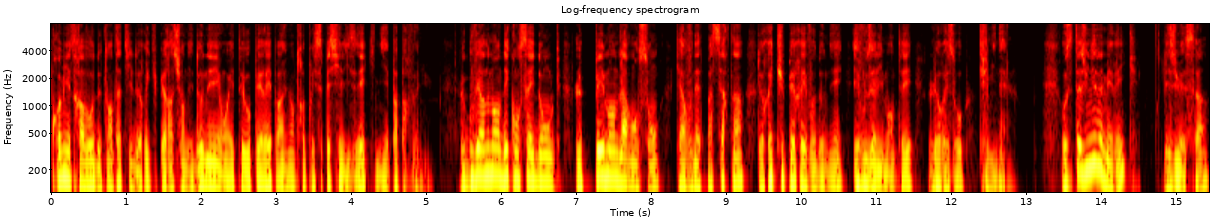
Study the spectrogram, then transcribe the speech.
premiers travaux de tentative de récupération des données ont été opérés par une entreprise spécialisée qui n'y est pas parvenue. Le gouvernement déconseille donc le paiement de la rançon car vous n'êtes pas certain de récupérer vos données et vous alimentez le réseau criminel. Aux États-Unis d'Amérique, les USA,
